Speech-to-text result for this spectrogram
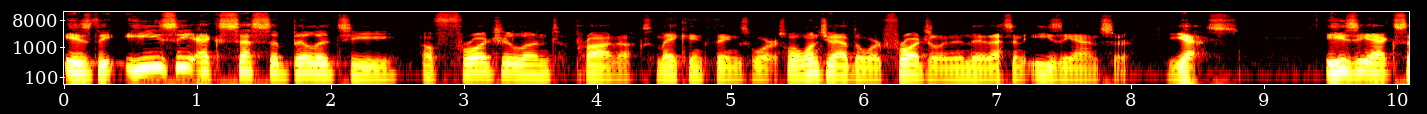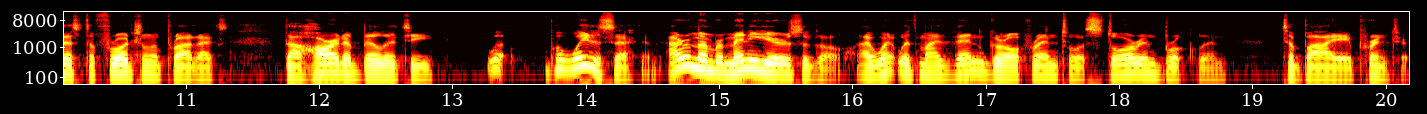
is the easy accessibility of fraudulent products making things worse? Well, once you add the word fraudulent in there, that's an easy answer. Yes. Easy access to fraudulent products, the hard ability. Well, but wait a second. I remember many years ago, I went with my then girlfriend to a store in Brooklyn to buy a printer.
